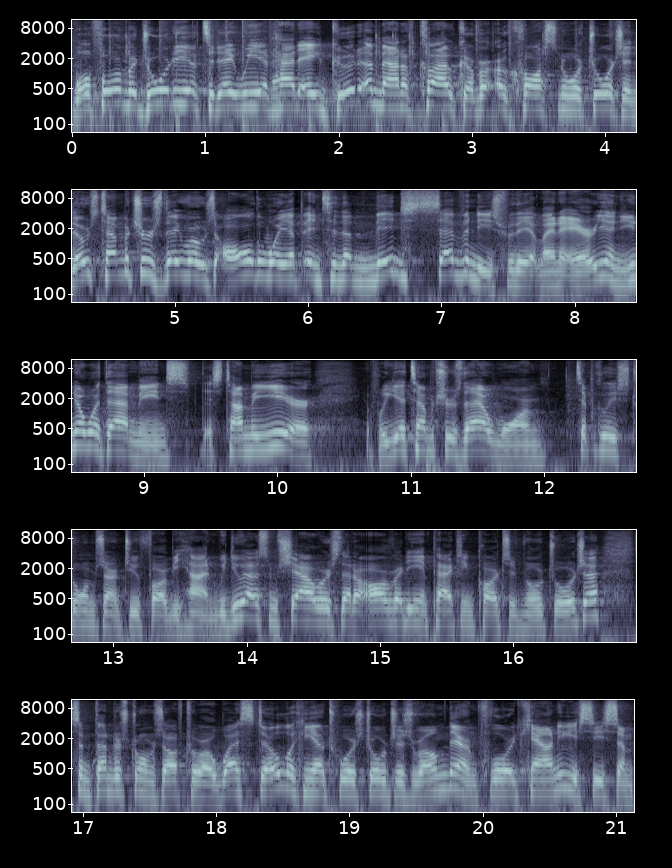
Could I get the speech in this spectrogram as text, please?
Well, for a majority of today, we have had a good amount of cloud cover across North Georgia. And those temperatures, they rose all the way up into the mid 70s for the Atlanta area. And you know what that means. This time of year, if we get temperatures that warm, typically storms aren't too far behind. We do have some showers that are already impacting parts of North Georgia. Some thunderstorms off to our west still. Looking out towards Georgia's Rome there in Floyd County, you see some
